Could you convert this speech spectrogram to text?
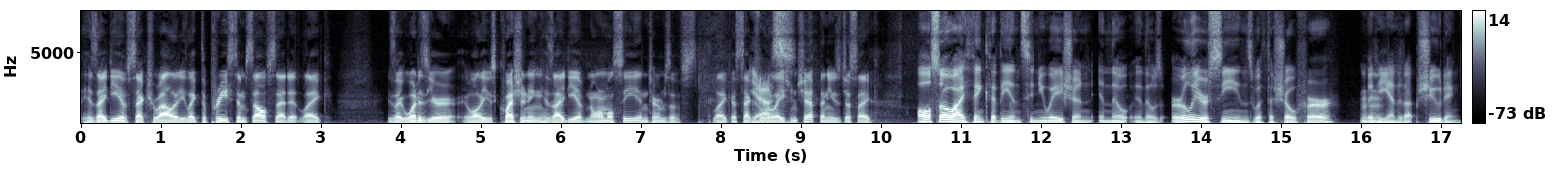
his idea of sexuality like the priest himself said it like he's like what is your well he was questioning his idea of normalcy in terms of like a sexual Yes. relationship and he was just like Also, I think that the insinuation in the in those earlier scenes with the chauffeur that Mm-hmm. he ended up shooting,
